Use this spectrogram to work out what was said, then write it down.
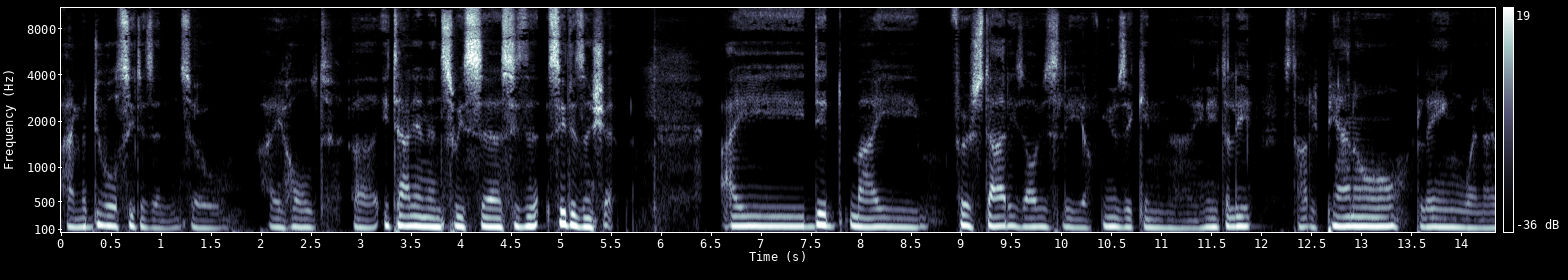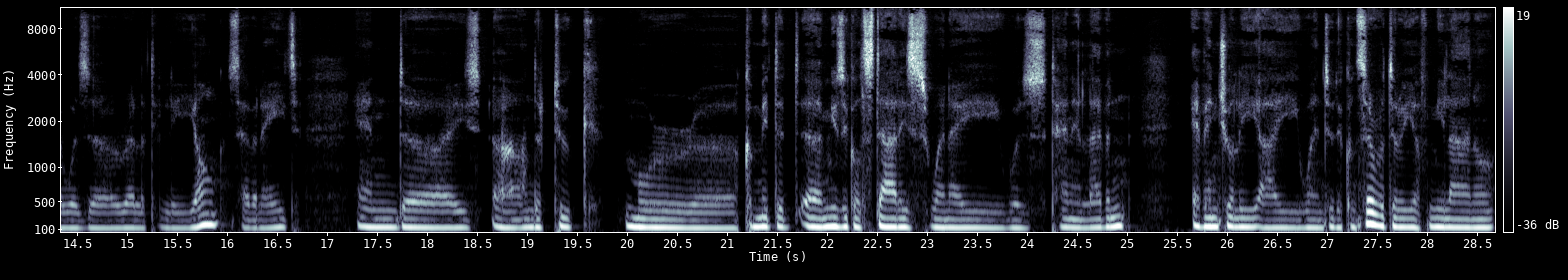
I'm a dual citizen, so I hold uh, Italian and Swiss uh, citizenship. I did my first studies, obviously, of music in in Italy. Started piano playing when I was relatively young, seven, eight, and uh, I uh, undertook more uh, committed uh, musical studies when I was 10, 11. Eventually, I went to the Conservatory of Milano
